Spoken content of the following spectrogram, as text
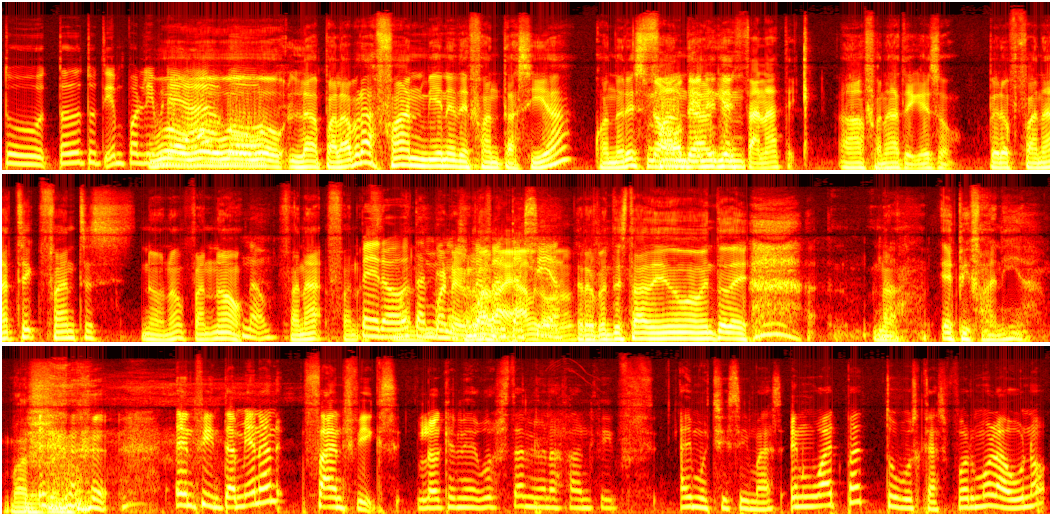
tu- todo tu tiempo libre Wow, a algo. wow, wow. ¿La palabra fan viene de fantasía? Cuando eres No, fan de alguien... de fanatic. ah, fanatic, eso. Pero fanatic, fantasy... No, no, fan, no. No. Fana- fan- Pero vale. también Bueno, es una fantasía. algo, ¿no? De repente estaba teniendo un momento de... No, epifanía. Vale, bueno. En fin, también hay fanfics. Lo que me gusta a mí una fanfic, hay muchísimas. En Wattpad tú buscas Fórmula 1,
